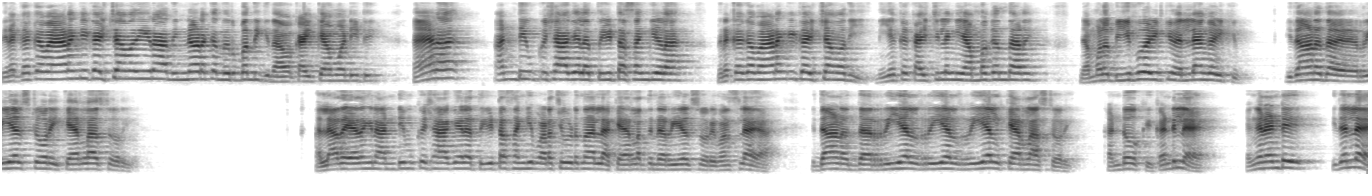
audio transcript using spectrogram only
നിനക്കൊക്കെ വേണമെങ്കിൽ കഴിച്ചാൽ മതിടാ നിന്നോടൊക്കെ നിർബന്ധിക്കുന്ന. കഴിക്കാൻ വേണ്ടിയിട്ട്. ഏടാ അണ്ടി ഉക്ക് ശാഖയിലെ തീട്ട സംഖ്യകളെ. നിനക്കൊക്കെ വേണമെങ്കിൽ കഴിച്ചാൽ മതി. നീയൊക്കെ കഴിച്ചില്ലെങ്കിൽ നമുക്ക് എന്താണ്? നമ്മൾ ബീഫ് കഴിക്കും എല്ലാം കഴിക്കും. ഇതാണ് റിയൽ സ്റ്റോറി കേരള സ്റ്റോറി. അല്ലാതെ ഏതെങ്കിലും അണ്ടിമുക്ക് ശാഖയിലെ തീട്ട സംഖ്യ പടച്ചു വിടുന്നതല്ല കേരളത്തിന്റെ റിയൽ സ്റ്റോറി മനസ്സിലായ? ഇതാണ് the real real real Kerala story കണ്ടോക്ക് കണ്ടില്ലേ? എങ്ങനെയുണ്ട്? ഇതല്ലേ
